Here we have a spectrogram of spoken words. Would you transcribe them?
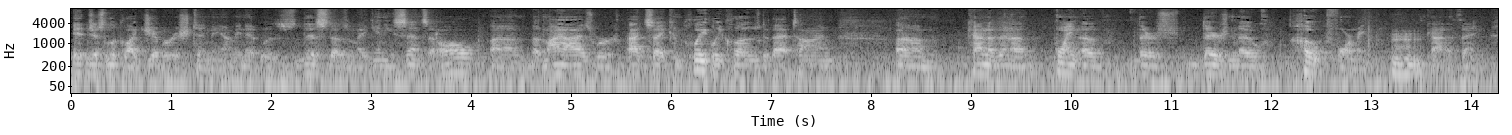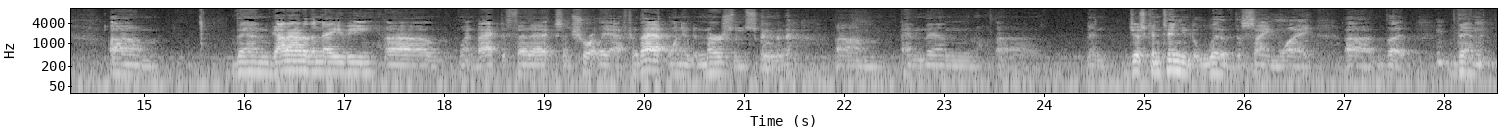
it just looked like gibberish to me. I mean, it was this doesn't make any sense at all. Um, but my eyes were, I'd say, completely closed at that time. Um, kind of in a point of there's there's no hope for me, kind of thing. Um, then got out of the Navy, uh, went back to FedEx, and shortly after that went into nursing school, um, and then uh, then just continued to live the same way. Uh, but then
